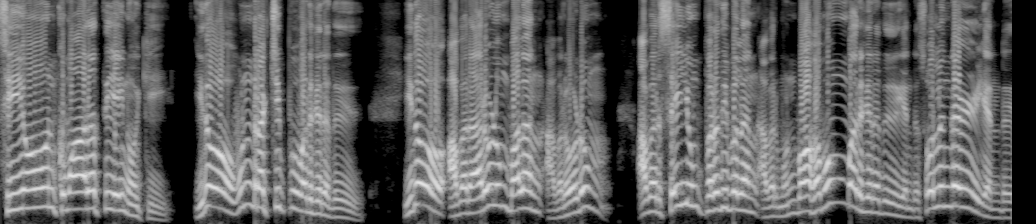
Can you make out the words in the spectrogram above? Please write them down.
சியோன் குமாரத்தியை நோக்கி இதோ உன் ரட்சிப்பு வருகிறது. இதோ அவர் அருளும் பலன் அவரோடும் அவர் செய்யும் பிரதிபலன் அவர் முன்பாகவும் வருகிறது என்று சொல்லுங்கள் என்று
